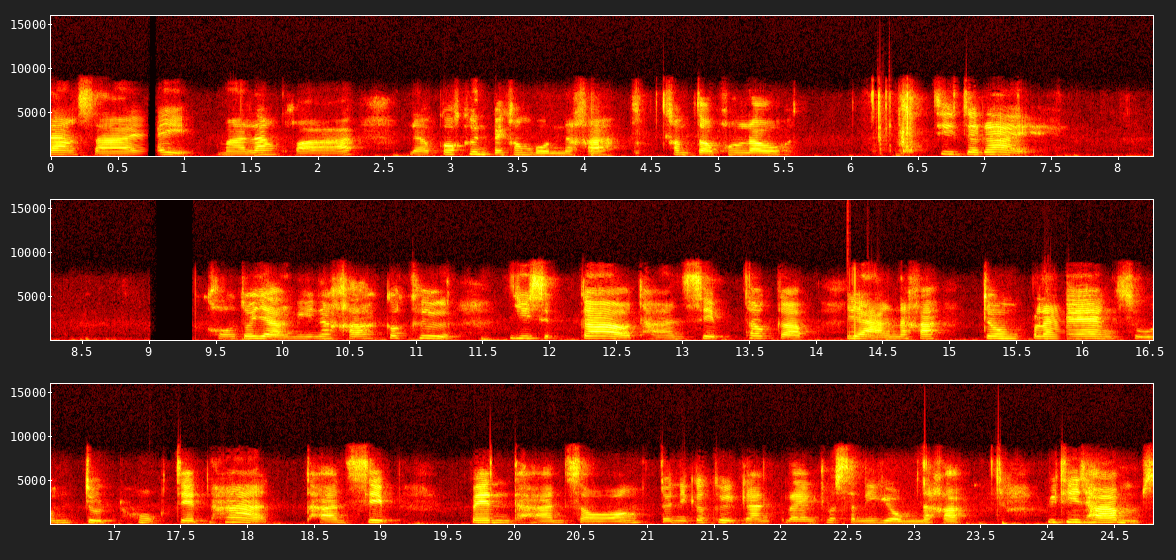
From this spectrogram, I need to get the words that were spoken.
ล่างซ้ายมาล่างขวา แล้วก็ขึ้นไปข้างบนนะคะคำตอบของเราที่จะได้ ของตัวอย่างนี้นะคะก็คือ 29 ฐาน 10 เท่ากับอย่างนะคะ จงแปลง 0.675 ฐาน 10 เป็นฐาน 2 ตัวนี้ก็คือการแปลงทศนิยมนะคะ วิธีทำ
